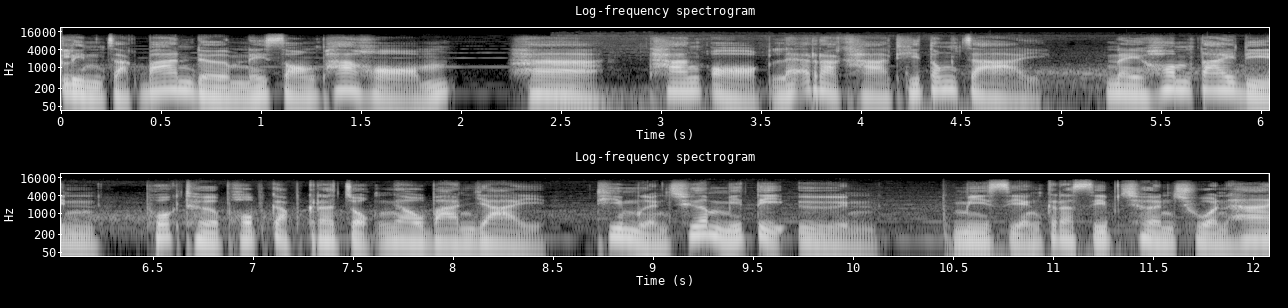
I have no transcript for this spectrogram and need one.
กลิ่นจากบ้านเดิมในซองผ้าหอม 5. ทางออกและราคาที่ต้องจ่าย ในห้องใต้ดิน พวกเธอพบกับกระจกเงาบานใหญ่ที่เหมือนเชื่อมมิติอื่น มีเสียงกระซิบเชิญชวนให้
